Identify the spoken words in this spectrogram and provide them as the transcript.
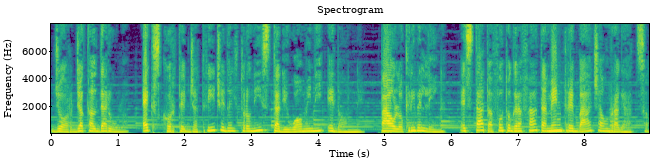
Giorgia Caldarulo, ex corteggiatrice del tronista di Uomini e donne, Paolo Crivellin, è stata fotografata mentre bacia un ragazzo.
